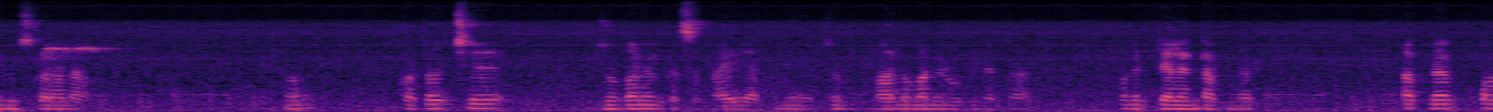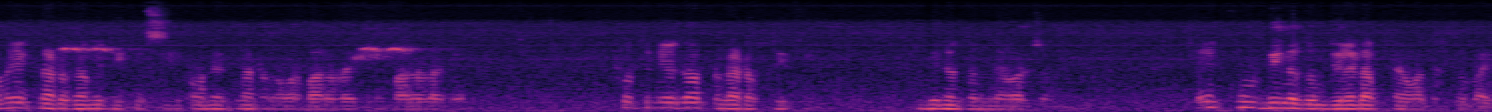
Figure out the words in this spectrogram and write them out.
ইউজ করা না হয়। এখন কথা হচ্ছে, জোবানের কাছে, ভাই, আপনি একজন ভালো মানের অভিনেতা, অনেক ট্যালেন্ট আপনার। আপনার অনেক নাটক আমি দেখেছি, অনেক নাটক আমার ভালো লাগে ভালো লাগে। প্রতিনিয়ত আপনার নাটক দেখি, বিনোদন নেওয়ার জন্য। এই কোন বিনোদন দিলেন আপনি আমাদেরকে ভাই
